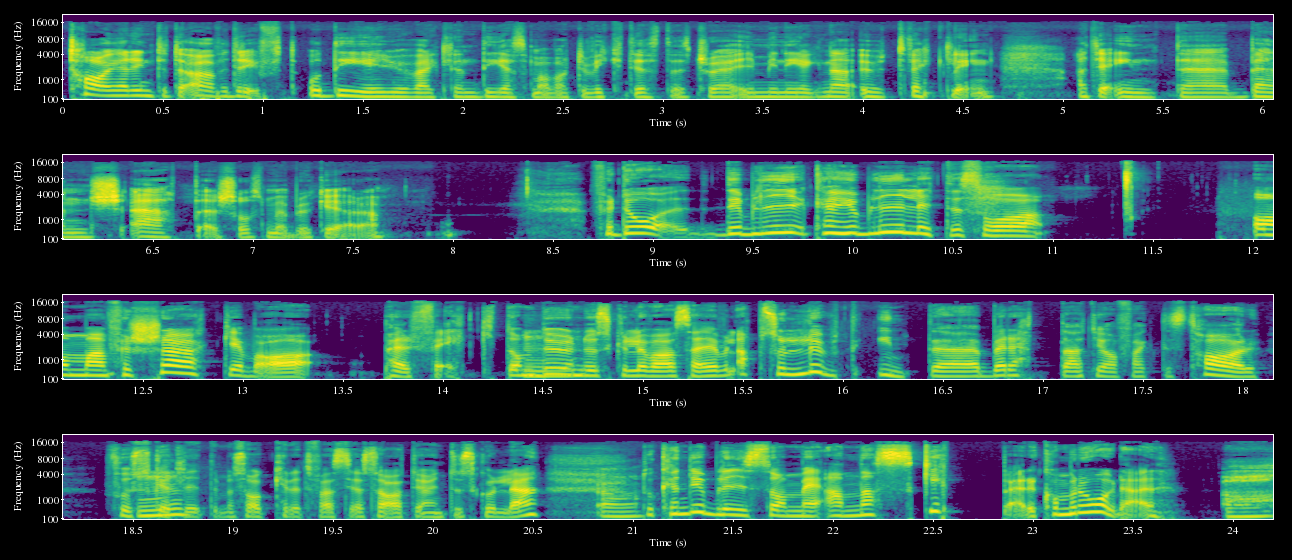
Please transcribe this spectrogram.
tar jag det inte till överdrift. Och det är ju verkligen det som har varit det viktigaste tror jag i min egna utveckling. Att jag inte benchäter så som jag brukar göra. För då, det blir, kan ju bli lite så om man försöker vara perfekt. Om du Mm. nu skulle vara så här, jag vill absolut inte berätta att jag faktiskt har fuskat Mm. lite med sockret fast jag sa att jag inte skulle. Ja, Då kan det ju bli som med Anna Skipper, kommer du ihåg det här? ja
